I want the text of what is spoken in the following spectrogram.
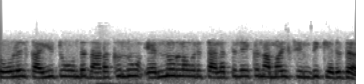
തോളിൽ കൈയിട്ടുകൊണ്ട് നടക്കുന്നു എന്നുള്ള ഒരു തലത്തിലേക്ക് നമ്മൾ ചിന്തിക്കരുത്.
